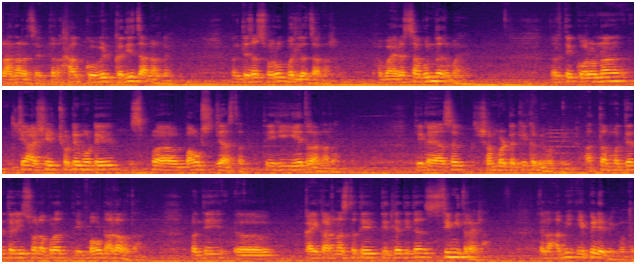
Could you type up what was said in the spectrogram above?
राहणारच आहे. तर हा कोविड कधीच जाणार नाही. पण त्याचं स्वरूप बदलत जाणार. हा व्हायरसचा गुणधर्म आहे. तर ते कोरोनाचे असे छोटे मोठे स्प बाउट्स जे असतात ते ही येत राहणार आहेत. ते काय असं शंभर टक्के कमी होत नाही. आत्ता मध्यंतरी सोलापुरात एक बाऊट आला होता. पण ते काही कारणास्तव ते तिथल्या तिथं सीमित राहिला. त्याला आम्ही एपिडेमिक म्हणतो.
